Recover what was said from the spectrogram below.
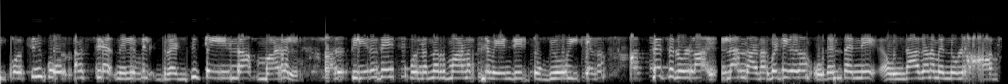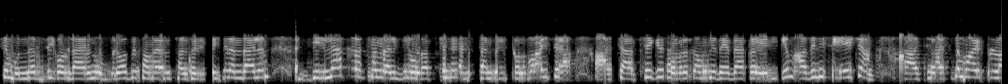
ഈ കൊച്ചിൻ ഫോർട്ടസ്റ്റ് നിലവിൽ ഡ്രഡ്ജ് ചെയ്യുന്ന മണൽ അത് തീരദേശ പുനർനിർമ്മാണത്തിന് വേണ്ടിയിട്ട് ഉപയോഗിക്കണം. അത്തരത്തിലുള്ള എല്ലാ നടപടികളും ഉടൻ തന്നെ ഉണ്ടാകണമെന്നുള്ള ആവശ്യം മുൻനിർത്തിക്കൊണ്ടായിരുന്നു ഉപരോധ സമരം സംഘടിപ്പിച്ചത്. എന്തായാലും ജില്ലാ കളക്ടർ നൽകിയ ഉറപ്പിന്റെ അടിസ്ഥാനത്തിൽ ചർച്ചയ്ക്ക് സമരസമിതി നേതാക്കളായിരിക്കും. അതിനുശേഷം ശാശ്വതമായിട്ടുള്ള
